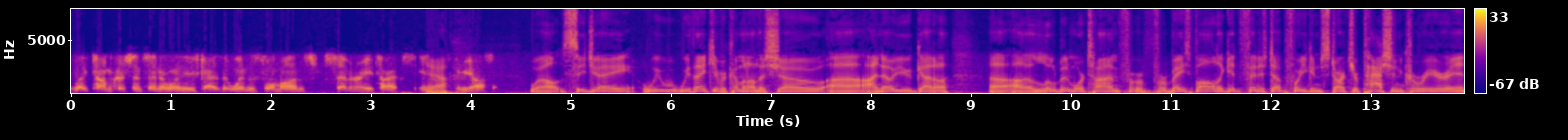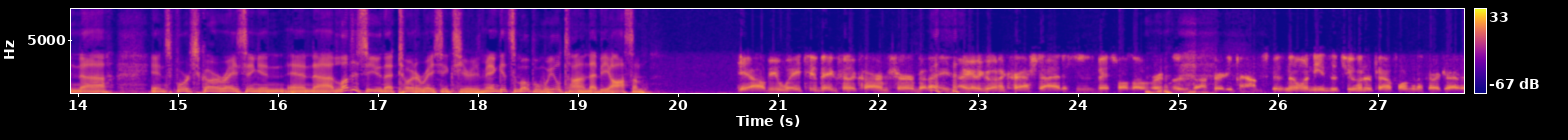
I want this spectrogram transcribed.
like Tom Kristensen or one of these guys that wins Le Mans seven or eight times. You know, yeah. it's going to be awesome. Well, CJ, we we thank you for coming on the show. Uh, I know you got a uh, a little bit more time for, for baseball to get finished up before you can start your passion career in uh, in sports car racing. And and uh, I'd love to see you in that Toyota Racing Series, man. Get some open wheel time. That'd be awesome. Yeah, I'll be way too big for the car, I'm sure, but I, I got to go on a crash diet as soon as baseball's over and lose about 30 pounds because no one needs a 200 pound Formula car driver.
